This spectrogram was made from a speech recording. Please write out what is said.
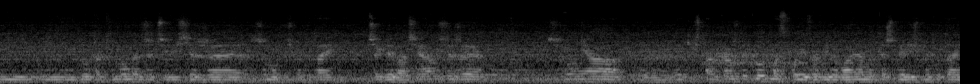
i, i był taki moment rzeczywiście, że, że mogliśmy tutaj przegrywać. Ja myślę, że że Unia, e, jakiś tam każdy klub ma swoje zawirowania, my też mieliśmy tutaj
